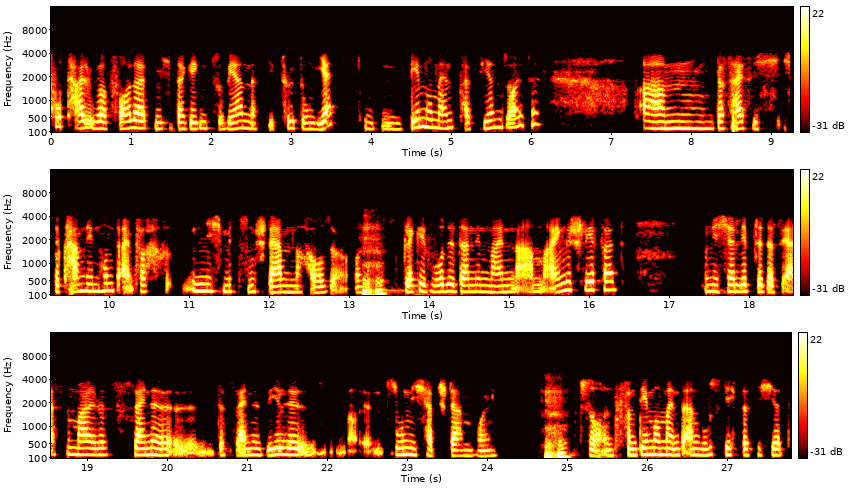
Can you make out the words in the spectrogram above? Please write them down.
total überfordert, mich dagegen zu wehren, dass die Tötung jetzt und in dem Moment passieren sollte. Ähm, das heißt, ich, ich bekam den Hund einfach nicht mit zum Sterben nach Hause. Und mhm. Blackie wurde dann in meinen Armen eingeschläfert. Und ich erlebte das erste Mal, dass seine, dass seine Seele so nicht hat sterben wollen. Mhm. So, und von dem Moment an wusste ich, dass ich jetzt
